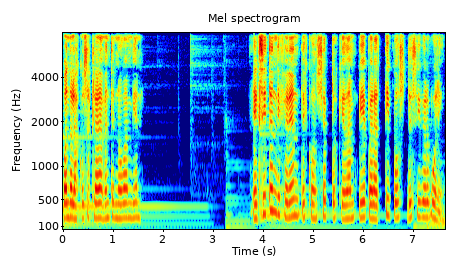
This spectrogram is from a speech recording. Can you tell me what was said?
cuando las cosas claramente no van bien. Existen diferentes conceptos que dan pie para tipos de ciberbullying,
